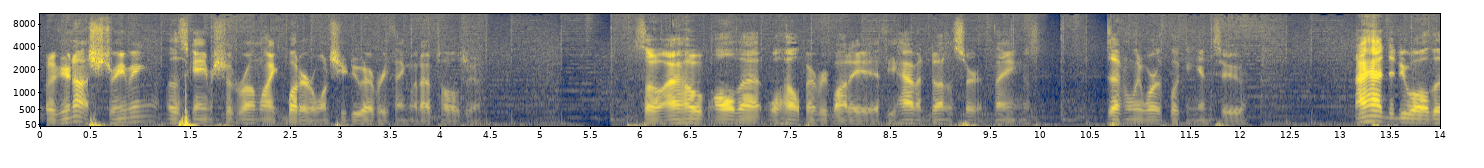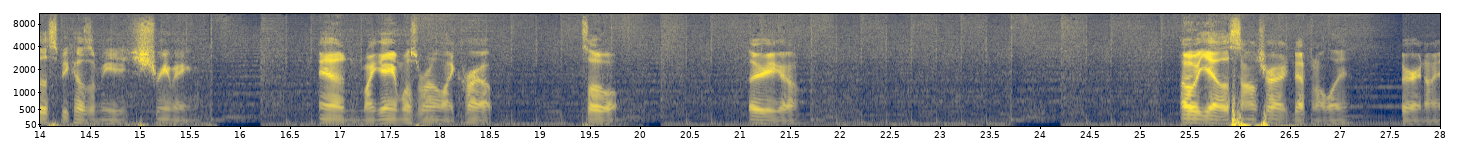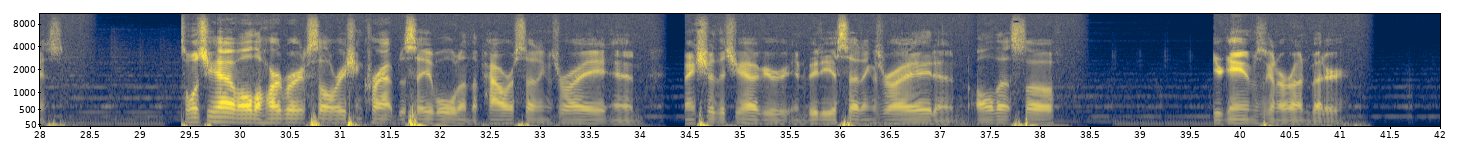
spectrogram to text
But if you're not streaming, this game should run like butter once you do everything that I've told you. So I hope all that will help everybody. If you haven't done certain things, definitely worth looking into. I had to do all this because of me streaming, and my game was running like crap. So there you go. Oh yeah, the soundtrack, definitely. Very nice. So once you have all the hardware acceleration crap disabled and the power settings right, and make sure that you have your NVIDIA settings right and all that stuff, your game's gonna run better.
